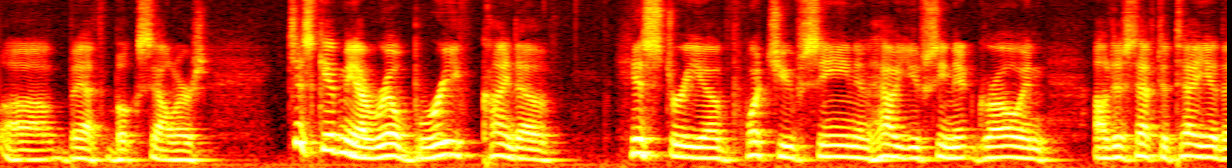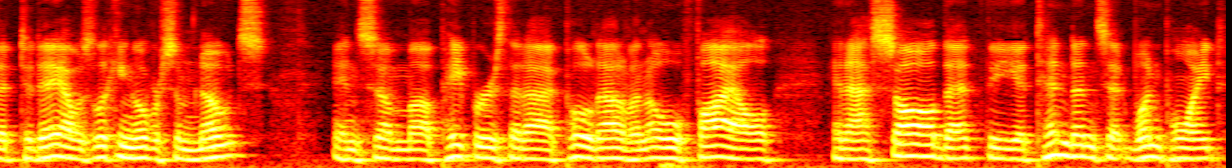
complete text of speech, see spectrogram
uh, Beth Booksellers. Just give me a real brief kind of history of what you've seen and how you've seen it grow. And I'll just have to tell you that today I was looking over some notes and some uh, papers that I pulled out of an old file and I saw that the attendance at one point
